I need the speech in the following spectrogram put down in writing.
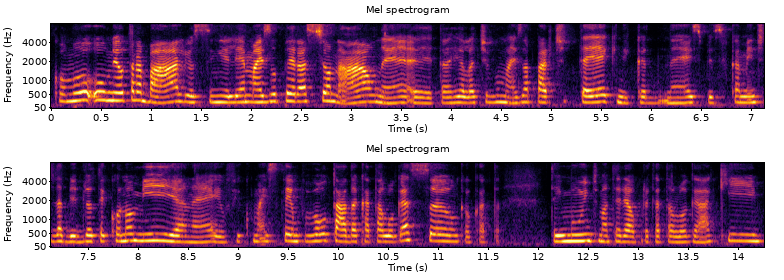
Como o meu trabalho, assim, ele é mais operacional, né, está é, relativo mais à parte técnica, né, especificamente da biblioteconomia, né, eu fico mais tempo voltada à catalogação, que eu cat... tem muito material para catalogar aqui,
